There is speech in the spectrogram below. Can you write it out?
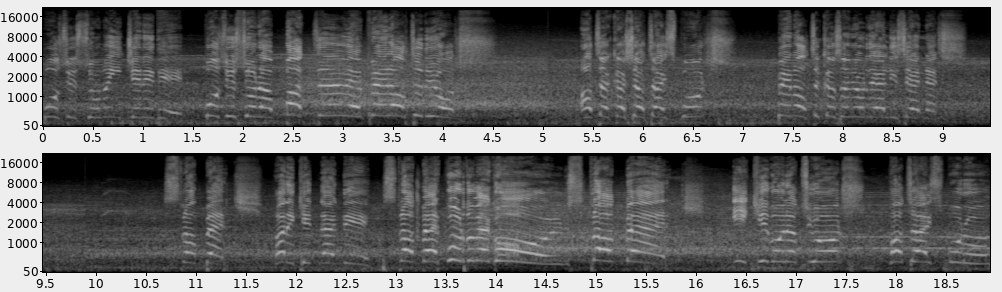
Pozisyonu inceledi. Pozisyona baktı ve penaltı diyor. Atakaş Hatay Spor penaltı kazanıyor değerli izleyenler. Strandberg hareketlendi. Strandberg vurdu ve gol. Strandberg iki gol atıyor. Hatay Spor'u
